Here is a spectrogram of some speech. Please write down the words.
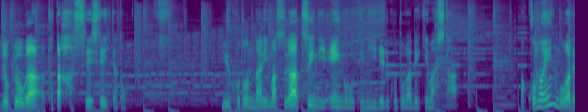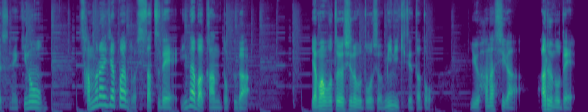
状況が多々発生していたということになりますが、ついに援護を手に入れることができました。ま、この援護はですね、昨日、侍ジャパンの視察で稲葉監督が山本由伸投手を見に来てたという話があるので、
